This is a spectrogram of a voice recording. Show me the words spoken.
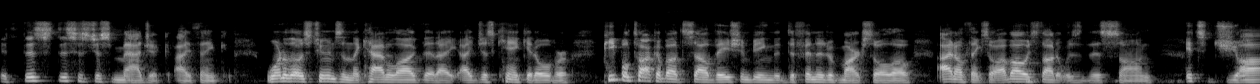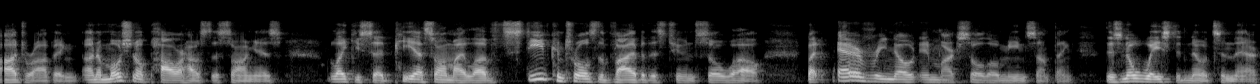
it's this this is just magic. I think one of those tunes in the catalog that I, I just can't get over. People talk about Salvation being the definitive Marc solo. I don't think so. I've always thought it was this song. It's jaw dropping, an emotional powerhouse. This song is, like you said, P.S. All My Love. Steve controls the vibe of this tune so well, but every note in Marc's solo means something. There's no wasted notes in there,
